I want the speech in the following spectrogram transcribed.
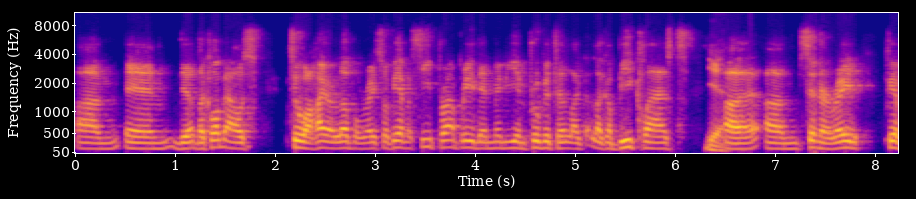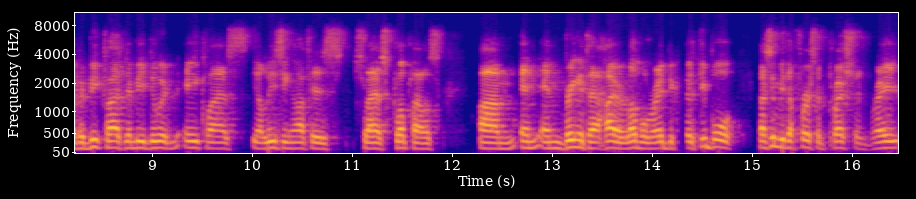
um, and the, the clubhouse to a higher level, right? So if you have a C property, then maybe improve it to like like a B class yeah. uh, um, center, right? If you have a B class, maybe do it an A class, you know, leasing office slash clubhouse, um, and and bring it to a higher level, right? Because people that's gonna be the first impression, right?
